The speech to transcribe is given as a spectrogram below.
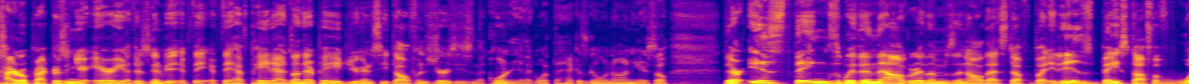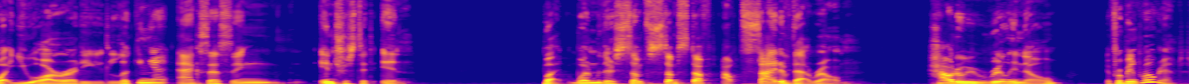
chiropractors in your area. There's going to be, if they, if they have paid ads on their page, you're going to see Dolphins jerseys in the corner. You're like, what the heck is going on here? So there is things within the algorithms and all that stuff, but it is based off of what you are already looking at, accessing, interested in. But when there's some some stuff outside of that realm, how do we really know if we're being programmed?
